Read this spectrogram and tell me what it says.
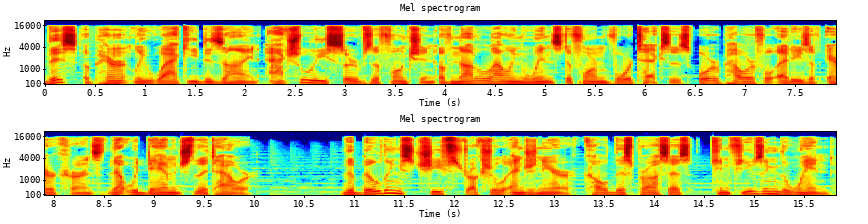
This apparently wacky design actually serves the function of not allowing winds to form vortexes or powerful eddies of air currents that would damage the tower. The building's chief structural engineer called this process confusing the wind.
